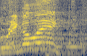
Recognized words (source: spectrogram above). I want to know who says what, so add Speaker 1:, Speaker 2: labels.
Speaker 1: Bring a link.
